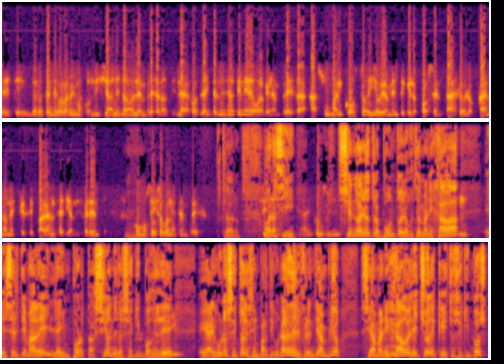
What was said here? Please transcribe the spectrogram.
este, de repente con las mismas condiciones, ¿no? La empresa la, la intendencia no tiene idea, que la empresa asuma el costo y obviamente que los porcentajes o los cánones que se pagan serían diferentes, como se hizo con esta empresa. Claro. Ahora sí, yendo al otro punto de lo que usted manejaba, es el tema de la importación de los equipos. Desde eh, algunos sectores, en particular desde el Frente Amplio, se ha manejado el hecho de que estos equipos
